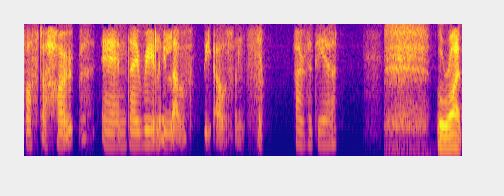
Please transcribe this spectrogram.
foster hope, and they really love the elephants over there. All right,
